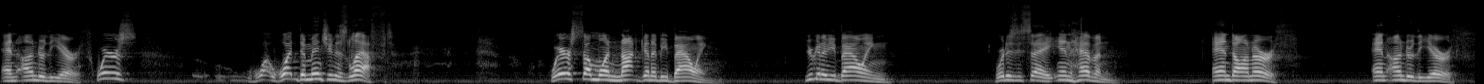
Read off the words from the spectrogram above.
and under the earth. Where's what, what dimension is left? Where's someone not going to be bowing? You're going to be bowing, where does he say? In heaven and on earth and under the earth.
